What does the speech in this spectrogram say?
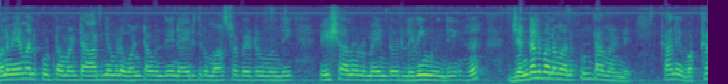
మనం ఏమనుకుంటున్నామంటే ఆగ్నేయంలో వంట ఉంది నైరుతిలో మాస్టర్ బెడ్రూమ్ ఉంది ఈశాన్యంలో మెయిన్ డోర్ లివింగ్ ఉంది జనరల్ మనం అనుకుంటామండి. కానీ వక్ర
